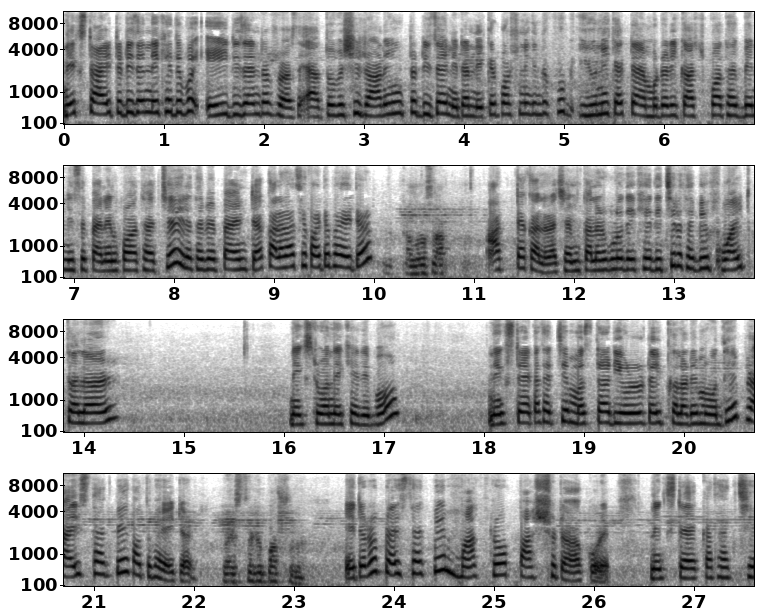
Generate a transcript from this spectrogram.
নেক্সট আরেকটা ডিজাইন দেখে দেবো এই ডিজাইনটা ফার্স্ট এত বেশি রানিং একটা ডিজাইন এটা নেকের পশনে কিন্তু খুব ইউনিক একটা এমব্রয়ডারি কাজ করা থাকবে নিচে প্যানেল করা থাকছে এটা থাকবে প্যান্টটা। কালার আছে কয়টা ভাই এটা? কালার আছে আট- আটটা কালার আছে আমি কালারগুলো দেখিয়ে দিচ্ছি এটা থাকবে হোয়াইট কালার নেক্সট ওয়ান দেখিয়ে দেবো। নেক্সট একা থাকছে মাস্টার্ড ইয়েলো টাইপ কালারের মধ্যে প্রাইস থাকবে কত ভাই এটার? প্রাইস থাকে পাঁচশো টাকা। এটারও প্রাইস থাকবে মাত্র পাঁচশো টাকা করে। নেক্সট একা থাকছে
